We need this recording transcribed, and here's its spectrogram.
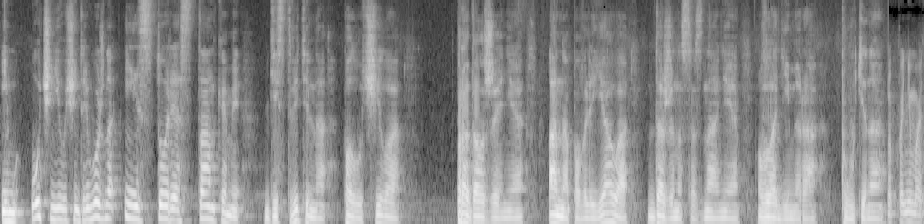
им очень и очень тревожно, и история с танками действительно получила продолжение. Она повлияла даже на сознание Владимира Путина. Понимать,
